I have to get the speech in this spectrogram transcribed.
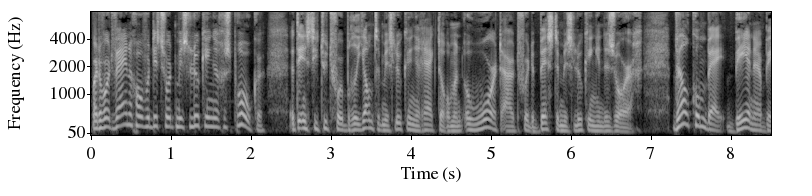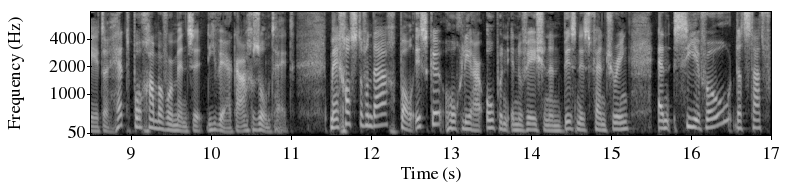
Maar er wordt weinig over dit soort mislukkingen gesproken. Het Instituut voor Briljante Mislukkingen reikt daarom een award uit. voor de beste mislukking in de zorg. Welkom bij BNR Beter, het programma voor mensen die werken aan gezondheid. Mijn gasten vandaag: Paul Iske, hoogleraar Open Innovation and Business Venturing. en CFO, dat staat voor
